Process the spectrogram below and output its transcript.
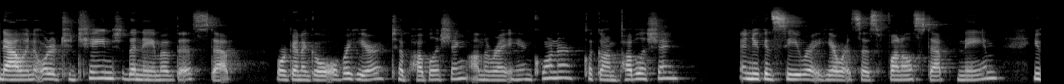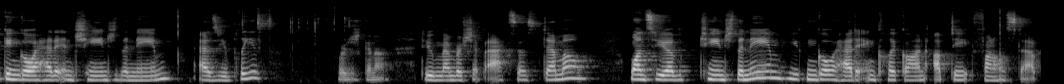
Now, in order to change the name of this step, we're going to go over here to publishing on the right hand corner, click on publishing, and you can see right here where it says funnel step name. You can go ahead and change the name as you please. We're just going to do membership access demo. Once you have changed the name, you can go ahead and click on update funnel step.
